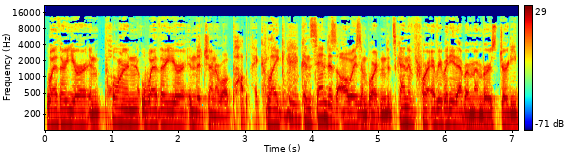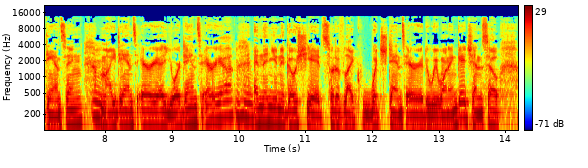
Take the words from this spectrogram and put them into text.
whether you're in porn, whether you're in the general public. Like mm-hmm. consent is always important. It's kind of for everybody that remembers dirty dancing, mm-hmm. my dance area, your dance area, mm-hmm. and then you negotiate it's sort of like which dance area do we want to engage in. So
